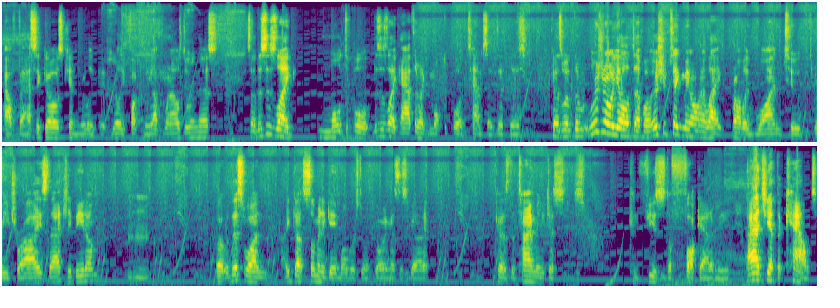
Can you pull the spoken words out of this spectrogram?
how fast it goes can really it really fucked me up when I was doing this. So this is like multiple. This is like after like multiple attempts I did this. Because with the original Yellow Devil, it should take me only like probably one, two, three tries to actually beat him. Mm-hmm. But with this one, I got so many game overs doing, going against this guy. Because the timing just, just confuses the fuck out of me. I actually have to count.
